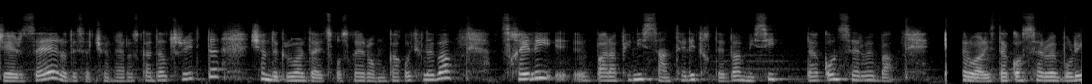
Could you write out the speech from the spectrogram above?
ჯერზე, როდესაც ჩვენ ღეროს გადავჭრით და შემდეგ რო არ დაიწყოს ღერომ გაყვითლება, ცხელი პარაფინის სანთელით ხდება მისი დაკონსერვება. რო არის დაკონსერვებული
